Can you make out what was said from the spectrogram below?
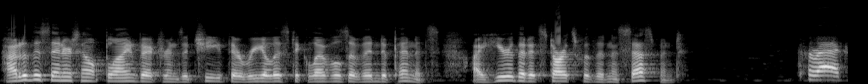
How do the centers help blind veterans achieve their realistic levels of independence? I hear that it starts with an assessment. Correct.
